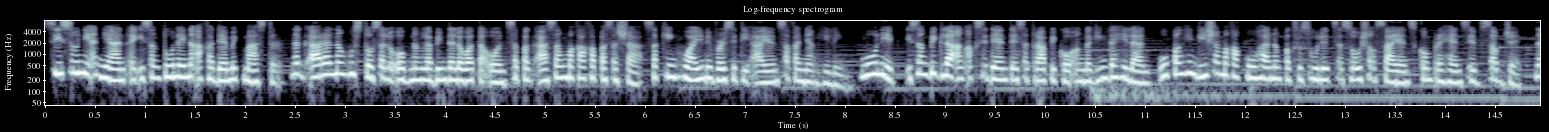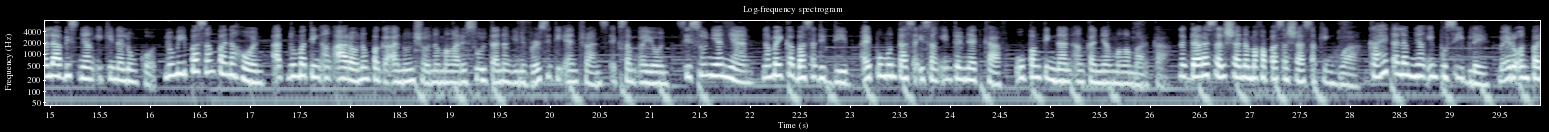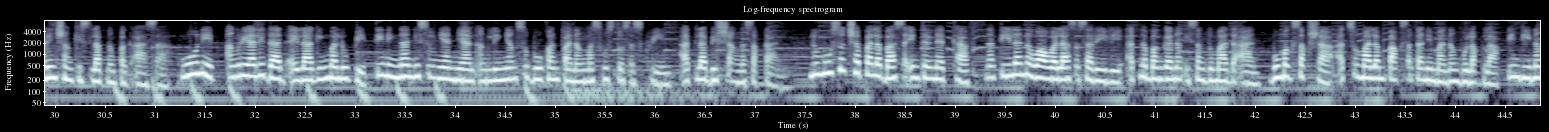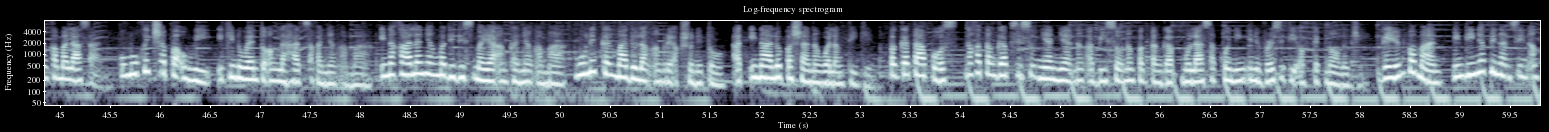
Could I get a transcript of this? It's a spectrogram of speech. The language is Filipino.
Si Suni Anyan ay isang tunay na academic master. Nag-aral ng husto sa loob ng labindalawa taon sa pag-asang makakapasa siya sa Kinghua University ayon sa kanyang hiling. Ngunit, isang biglaang aksidente sa trapiko ang naging dahilan upang hindi siya makakuha ng pagsusulit sa social science comprehensive subject na labis niyang ikinalungkot. Lumipas ang panahon at dumating ang araw ng pag-aanunsyo ng mga resulta ng university entrance exam ngayon. Si Sun Yanyan, na may kaba sa dibdib, ay pumunta sa isang internet cafe upang tingnan ang kanyang mga marka. Nagdarasal siya na makapasa siya sa Kinghua. Kahit alam niyang imposible, mayroon pa rin siyang kislap ng pag-asa. Ngunit, ang realidad ay laging malupit. Tiningnan ni Sun Yanyan ang linyang subukan pa ng mas husto sa screen at labis siyang nasaktan. Lumusot siya palabas sa internet cafe na tila nawawala sa sarili at nabangga ng isang dumadaan. Bumagsak siya at sumalampak sa taniman ng bulaklak, hindi ng kamalasan. Umukit siya pa uwi, ikinuwento ang lahat sa kanyang ama. Inakala niyang madidismaya ang kanyang ama, ngunit kalmado lang ang reaksyon nito at inalo pa siya ng walang tigil. Pagkatapos, nakatanggap si Sun Yanyan ng abiso ng pagtanggap mula sa Kuning University of Technology. Gayunpaman, hindi niya pinansin ang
